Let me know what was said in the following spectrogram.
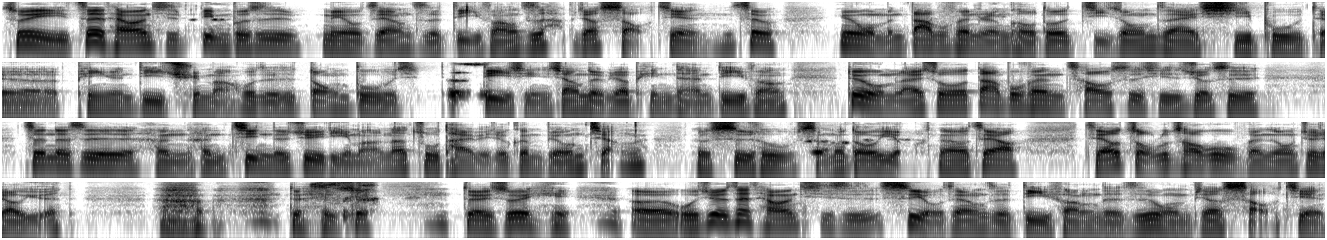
所以在台湾其实并不是没有这样子的地方，只是它比较少见。这因为我们大部分人口都集中在西部的平原地区嘛，或者是东部地形相对比较平坦的地方，对我们来说，大部分超市其实就是。真的是很很近的距离嘛？那住台北就更不用讲了，就四处什么都有。然后只要只要走路超过五分钟就叫远。对，所以对，所以呃，我觉得在台湾其实是有这样子的地方的，只是我们比较少见。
